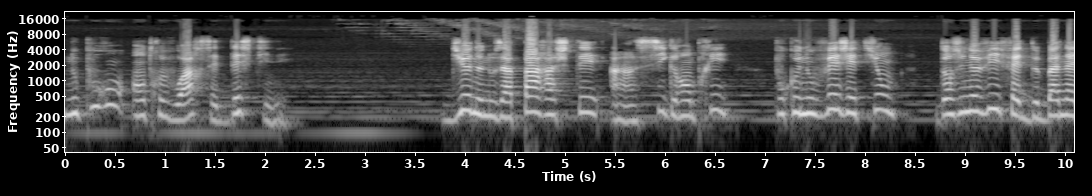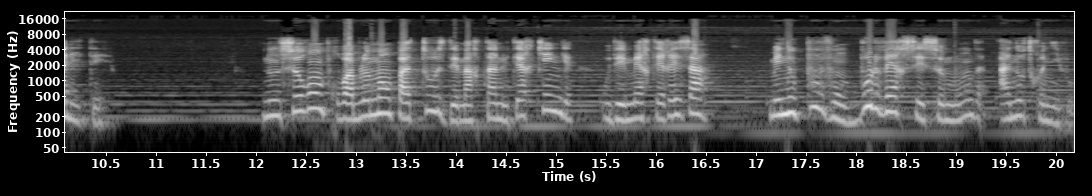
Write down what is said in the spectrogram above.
nous pourrons entrevoir cette destinée. Dieu ne nous a pas rachetés à un si grand prix pour que nous végétions dans une vie faite de banalité. Nous ne serons probablement pas tous des Martin Luther King ou des Mère Teresa, mais nous pouvons bouleverser ce monde à notre niveau.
